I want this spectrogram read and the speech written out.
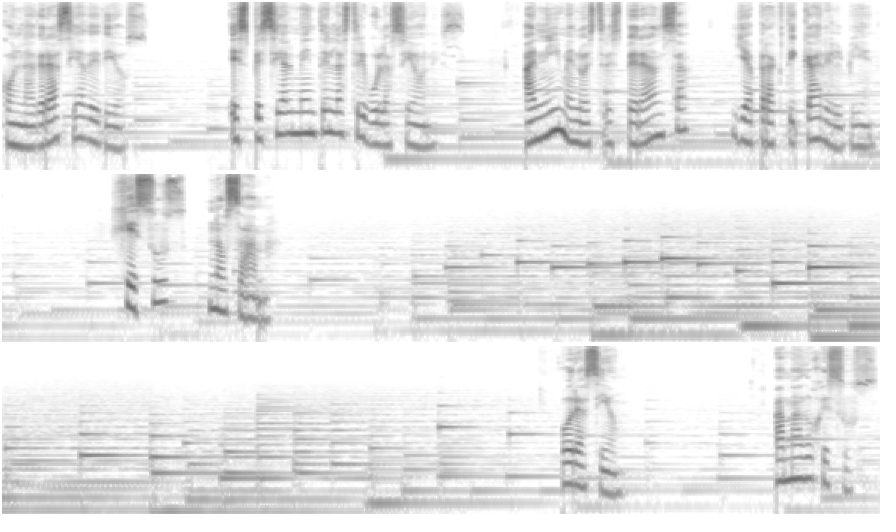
con la gracia de Dios, especialmente en las tribulaciones. Anime nuestra esperanza y a practicar el bien. Jesús nos ama. Oración. Amado Jesús,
